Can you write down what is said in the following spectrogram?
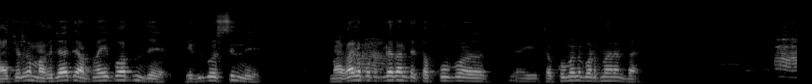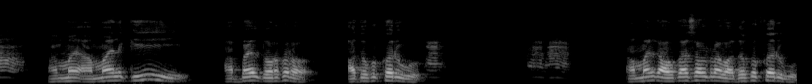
యాక్చువల్గా మగజాతి అర్థమైపోతుంది. దగ్గరికి వస్తుంది. మగాళ్ళు పుట్టట్లేదంటే తక్కువ తక్కువ మంది పుడుతున్నారంట. అమ్మాయి అమ్మాయిలకి అబ్బాయిలు దొరకరు. అదొక కరువు. అమ్మాయిలకి అవకాశాలు రావు. అదొక కరువు.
